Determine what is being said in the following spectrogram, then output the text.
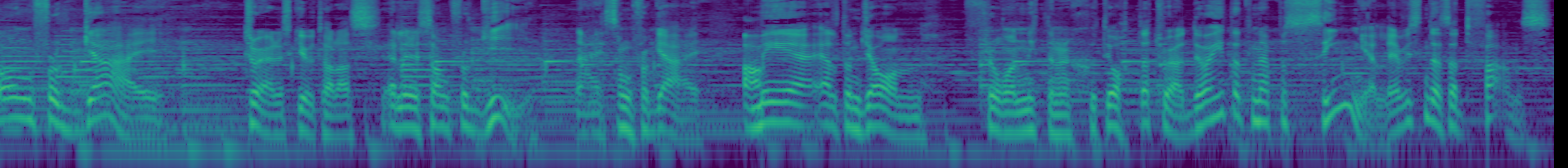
Song for Guy, tror jag det ska uttalas. Eller Song for Guy. Nej, Song for Guy. Ja. Med Elton John från 1978 tror jag. Du har hittat den här på singel. Jag visste inte ens att det fanns.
